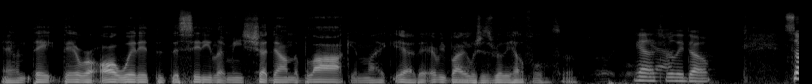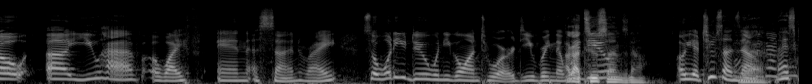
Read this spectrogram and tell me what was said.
and they they were all with it. The, the city let me shut down the block, and like yeah, everybody was just really helpful. So Yeah, that's Yeah. really dope. So, uh, you have a wife and a son, right? So, what do you do when you go on tour? Do you bring them with you? I with got two you? sons now. Oh, you have two sons now. Yeah. Nice, I've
